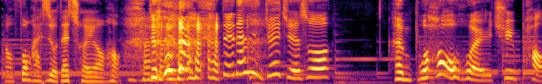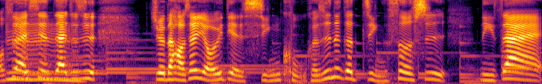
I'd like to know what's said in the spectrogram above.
然后风还是有在吹哦，哈，对，但是你就会觉得说很不后悔去跑，虽然现在就是觉得好像有一点辛苦，可是那个景色是你在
